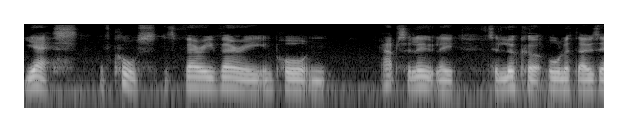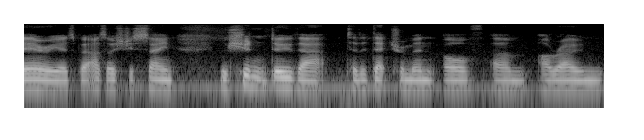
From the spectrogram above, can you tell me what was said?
Yes, of course, it's very, very important, absolutely, to look at all of those areas. But as I was just saying, we shouldn't do that to the detriment of um, our own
